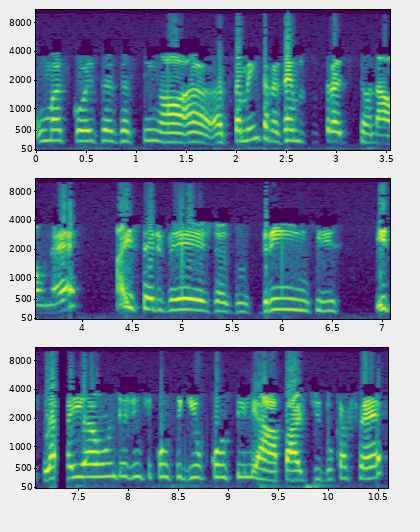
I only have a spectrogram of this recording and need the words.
umas coisas assim, ó, também trazemos o tradicional, né? As cervejas, os drinks, e aí é onde a gente conseguiu conciliar a parte do café,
